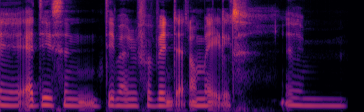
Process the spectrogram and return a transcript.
øh, er det sådan det, man vil forvente normalt? Øhm.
